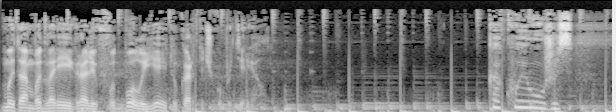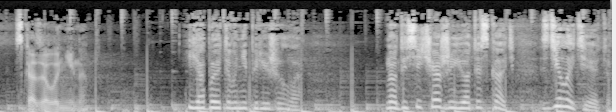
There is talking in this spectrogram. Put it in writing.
Мы там во дворе играли в футбол, и я эту карточку потерял. «Какой ужас!» — сказала Нина. «Я бы этого не пережила. Надо сейчас же ее отыскать. Сделайте это!»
